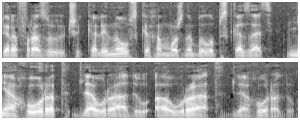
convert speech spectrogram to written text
перафразуючы каліноўскага можна было б сказаць не горад для ўраду а ўрад для гораду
